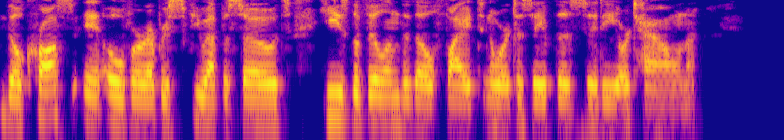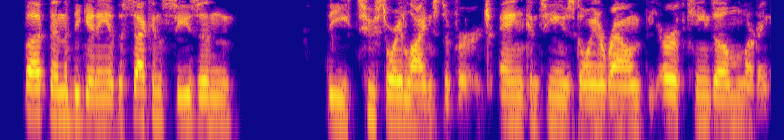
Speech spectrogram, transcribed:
they'll cross it over every few episodes. He's the villain that they'll fight in order to save the city or town. But then the beginning of the second season, the two storylines diverge. Aang continues going around the Earth Kingdom, learning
